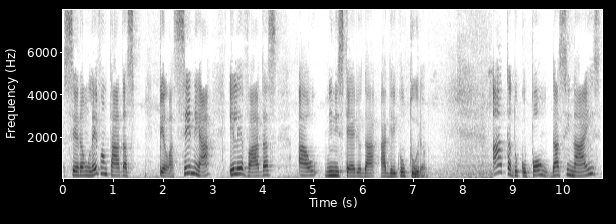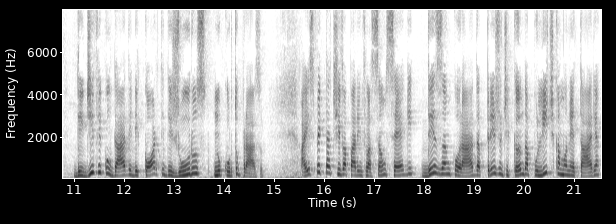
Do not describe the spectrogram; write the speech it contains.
serão levantadas pela CNA e levadas ao Ministério da Agricultura. Ata do cupom dá sinais de dificuldade de corte de juros no curto prazo. A expectativa para a inflação segue desancorada, prejudicando a política monetária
